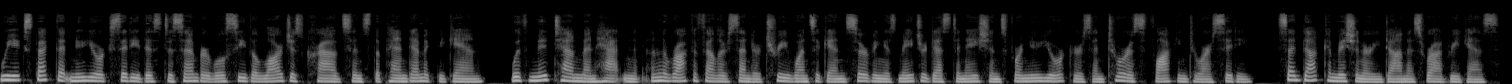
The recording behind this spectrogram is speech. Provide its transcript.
We expect that New York City this December will see the largest crowd since the pandemic began, with Midtown Manhattan and the Rockefeller Center tree once again serving as major destinations for New Yorkers and tourists flocking to our city, said Commissioner Ydanis Rodriguez.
